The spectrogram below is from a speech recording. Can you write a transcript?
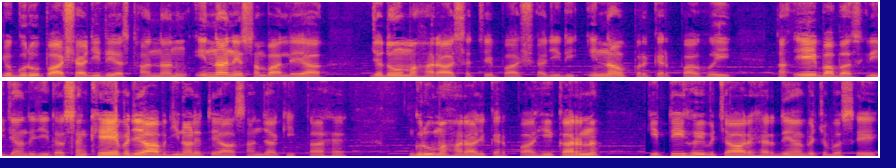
ਜੋ ਗੁਰੂ ਪਾਤਸ਼ਾਹ ਜੀ ਦੇ ਅਸਥਾਨਾਂ ਨੂੰ ਇਹਨਾਂ ਨੇ ਸੰਭਾਲਿਆ, ਜਦੋਂ ਮਹਾਰਾਜ ਸੱਚੇ ਪਾਤਸ਼ਾਹ ਜੀ ਦੀ ਇਹਨਾਂ ਉੱਪਰ ਕਿਰਪਾ ਹੋਈ ਤਾਂ ਇਹ ਬਾਬਾ ਸ੍ਰੀ ਚੰਦ ਜੀ ਦਾ ਸੰਖੇਪ ਜਿਹਾ ਆਪ ਜੀ ਨਾਲ ਇਤਿਹਾਸ ਸਾਂਝਾ ਕੀਤਾ ਹੈ। ਗੁਰੂ ਮਹਾਰਾਜ ਕਿਰਪਾ ਹੀ ਕਰਨ ਕੀਤੀ ਹੋਈ ਵਿਚਾਰ ਹਿਰਦਿਆਂ ਵਿੱਚ ਵਸੇ,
